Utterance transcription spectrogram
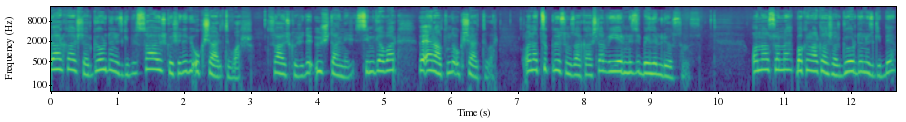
Ve arkadaşlar gördüğünüz gibi sağ üst köşede bir ok işareti var. Sağ üst köşede 3 tane simge var ve en altında ok işareti var. Ona tıklıyorsunuz arkadaşlar ve yerinizi belirliyorsunuz. Ondan sonra bakın arkadaşlar gördüğünüz gibi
